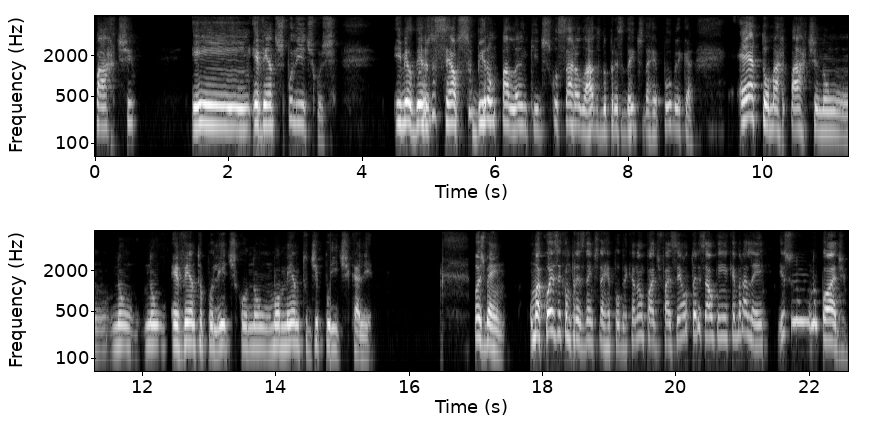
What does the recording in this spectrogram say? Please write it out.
parte em eventos políticos. E, meu Deus do céu, subir um palanque e discursar ao lado do presidente da República é tomar parte num, num, num evento político, num momento de política ali. Pois bem, uma coisa que um presidente da República não pode fazer é autorizar alguém a quebrar a lei. Isso não, não pode.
